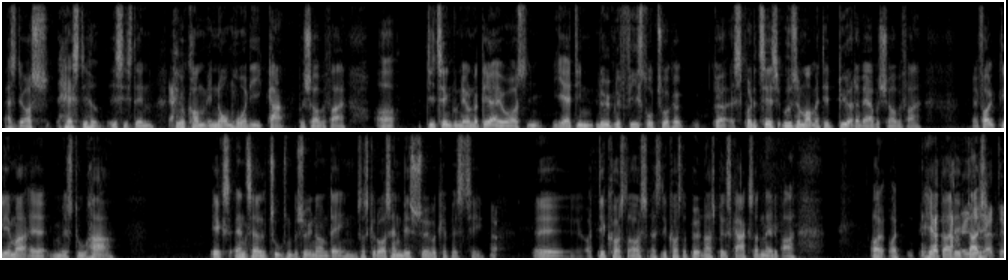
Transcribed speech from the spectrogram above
altså det er også hastighed i sidste ende. Ja. Du kan komme enormt hurtigt i gang på Shopify, og de ting, du nævner, det er jo også, ja, din løbende fee-struktur kan gøre, få det til at se ud som om, at det er dyrt at være på Shopify. Men folk glemmer, at hvis du har x antal tusind besøgende om dagen, så skal du også have en vis serverkapacitet. Ja. Øh, og det koster også, altså det koster bønder at spille skak, sådan er det bare. Og, og her der er det, der er det, jeg har det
